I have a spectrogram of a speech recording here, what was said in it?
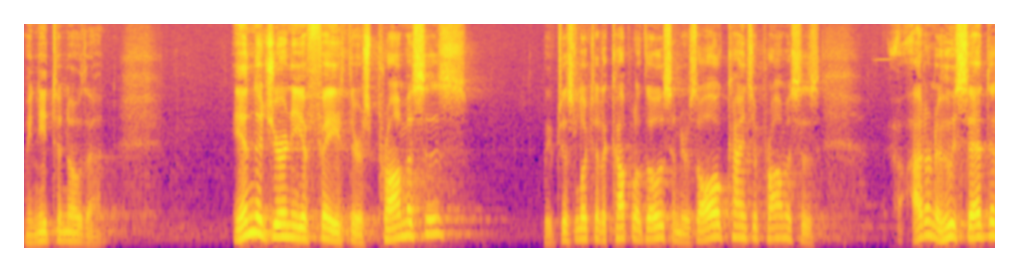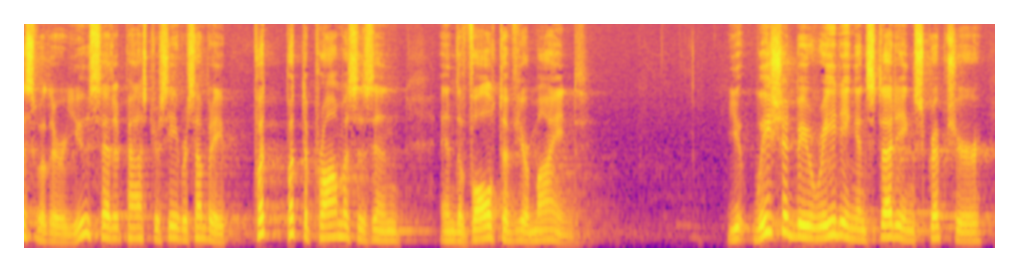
We need to know that. In the journey of faith, there's promises. We've just looked at a couple of those, and there's all kinds of promises. I don't know who said this, whether you said it, Pastor Steve, or somebody. Put, put the promises in, in the vault of your mind. You, we should be reading and studying Scripture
